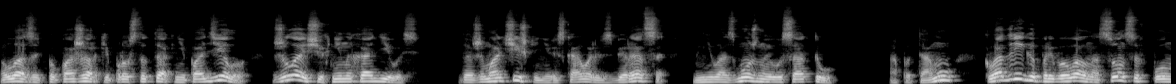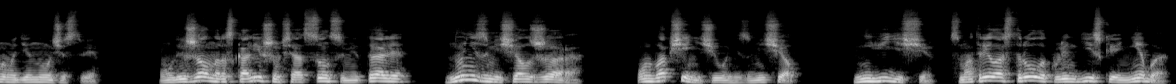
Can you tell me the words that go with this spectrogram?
Лазать по пожарке просто так не по делу, желающих не находилось. Даже мальчишки не рисковали взбираться на невозможную высоту. А потому Квадриго пребывал на солнце в полном одиночестве. Он лежал на раскалившемся от солнца металле, но не замечал жара. Он вообще ничего не замечал. Невидяще смотрел астролог в лингийское небо,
